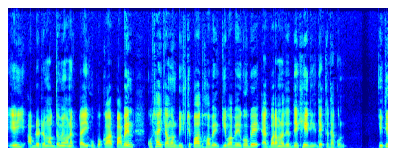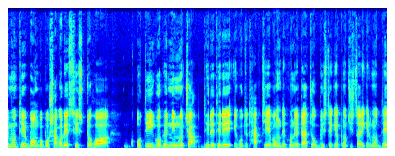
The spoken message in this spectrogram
এই আপডেটের মাধ্যমে অনেকটাই উপকার পাবেন। কোথায় কেমন বৃষ্টিপাত হবে, কীভাবে এগোবে, একবার আমাদের দেখিয়ে দিই। দেখতে থাকুন। ইতিমধ্যে বঙ্গোপসাগরে সৃষ্ট হওয়া অতি গভীর নিম্নচাপ ধীরে ধীরে এগোতে থাকছে এবং দেখুন এটা চব্বিশ থেকে পঁচিশ তারিখের মধ্যে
